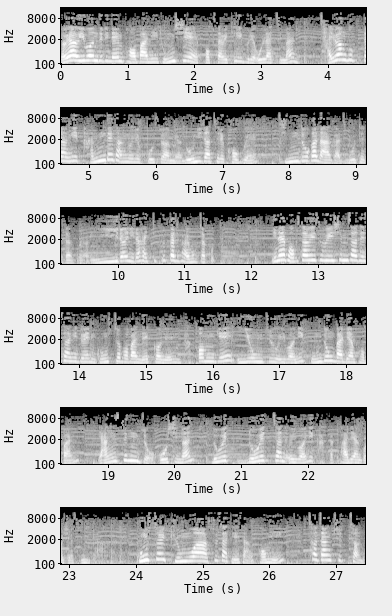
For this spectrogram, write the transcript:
여야 의원들이 낸 법안이 동시에 법사위 테이블에 올랐지만 자유한국당이 반대 당론을 고수하며 논의 자체를 거부해 진도가 나아가지 못했다고요. 이런 이런 하여튼 끝까지 발목 잡고 이날 법사위 소위 심사 대상이 된 공수처 법안 4건은 박범계, 이용주 의원이 공동 발의한 법안, 양승조, 오신환, 노회, 노회찬 의원이 각각 발의한 것이었습니다. 공수처의 규모와 수사 대상, 범위, 처장 추천,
